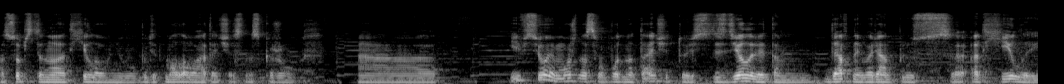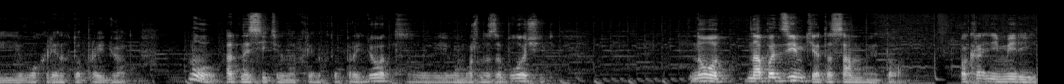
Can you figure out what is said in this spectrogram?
А собственно от хила у него будет маловато, честно скажу. А, и все, и можно свободно танчить. То есть сделали там дефный вариант плюс отхил, и его хрен кто пройдет. Ну, относительно хрен кто пройдет. Его можно заблочить. Вот на подземке это самое то. По крайней мере,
